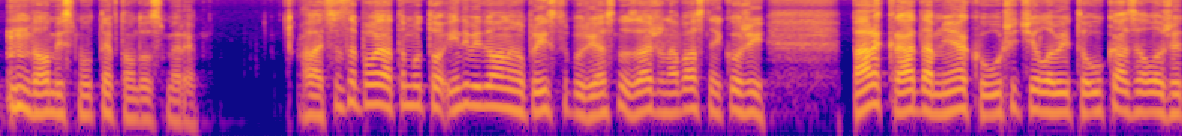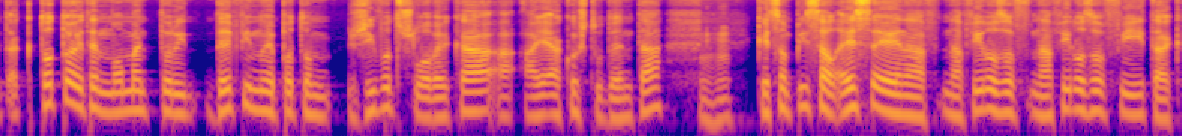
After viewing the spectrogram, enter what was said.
veľmi smutné v tomto smere. Ale chcem sa povedať tomuto individuálneho prístupu, že ja som to zažil na vlastnej koži. Párkrát a mne ako učiteľovi to ukázalo, že tak toto je ten moment, ktorý definuje potom život človeka a aj ako študenta. Uh-huh. Keď som písal eseje na, na, filozof, na filozofii, tak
